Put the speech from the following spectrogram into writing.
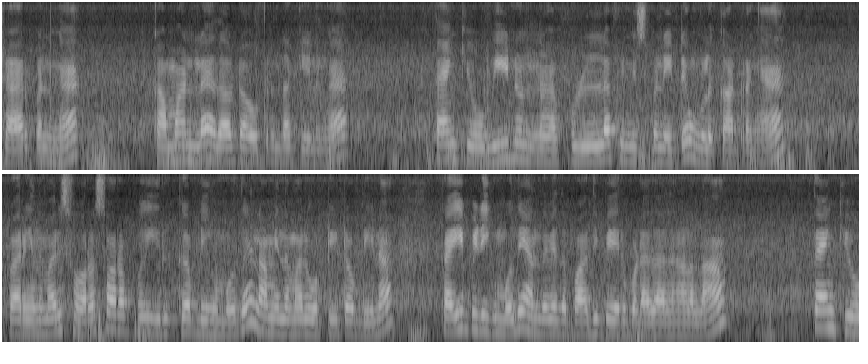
ஷேர் பண்ணுங்கள் கமெண்டில் ஏதாவது டவுட் இருந்தால் கேளுங்கள் தேங்க்யூ வீடு ஃபுல்லாக ஃபினிஷ் பண்ணிவிட்டு உங்களுக்கு காட்டுறேங்க. பாருங்கள் இந்த மாதிரி சொர சொரப்பு இருக்குது அப்படிங்கும்போது நம்ம இந்த மாதிரி ஒட்டிட்டோம் அப்படின்னா கை பிடிக்கும்போது எந்த வித பாதிப்பும் ஏற்படாது. அதனால தான் தேங்க்யூ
